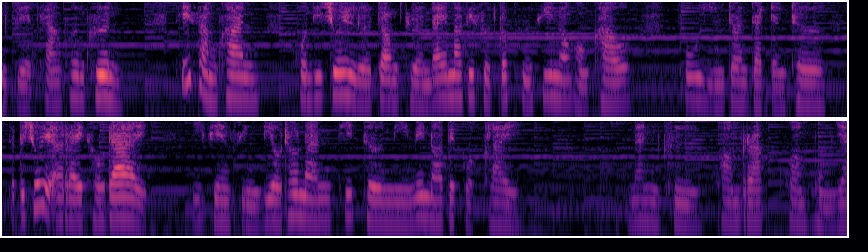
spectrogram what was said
นเกลียดช้างเพิ่มขึ้น ที่สำคัญคนที่ช่วยเหลือจอมเถื่อนได้มากที่สุดก็คือพี่น้องของเขา ผู้หญิงจรจัดอย่างเธอจะไปช่วยอะไรเขาได้ มีเพียงสิ่งเดียวเท่านั้นที่เธอมีไม่น้อยไปกว่าใคร นั่นคือความรักความห่วงใย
